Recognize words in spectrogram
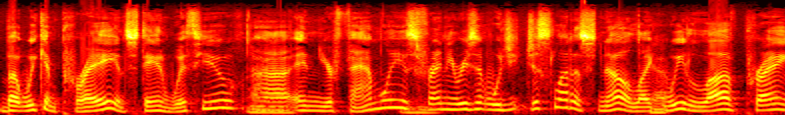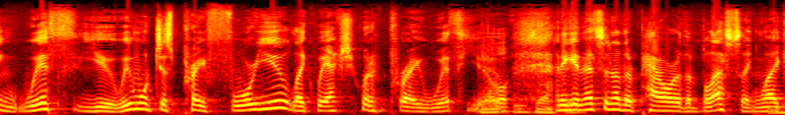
but we can pray and stand with you uh, and your families for any reason. Would you just let us know? Like Yeah. we love praying with you. We won't just pray for you. Like we actually want to pray with you. Yeah, And again, that's another power of the blessing. Like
